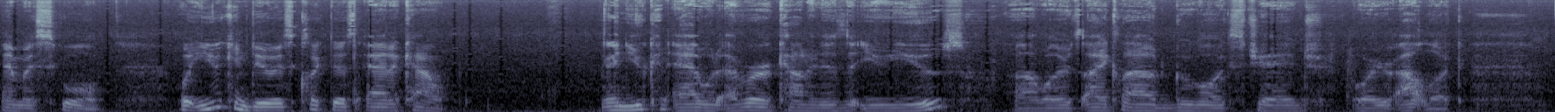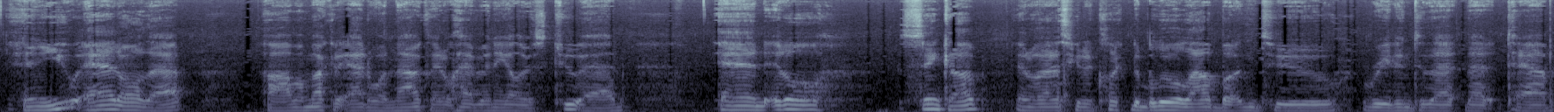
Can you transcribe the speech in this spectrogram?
and my school. What you can do is click this add account and you can add whatever account it is that you use, uh, whether it's iCloud, Google Exchange, or your Outlook. And you add all that. Um, I'm not going to add one now because I don't have any others to add. And it'll sync up. It'll ask you to click the blue allow button to read into that, that tab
